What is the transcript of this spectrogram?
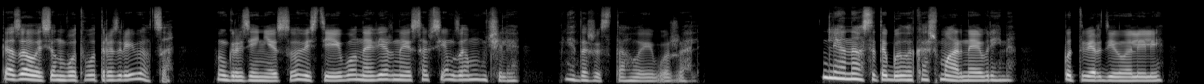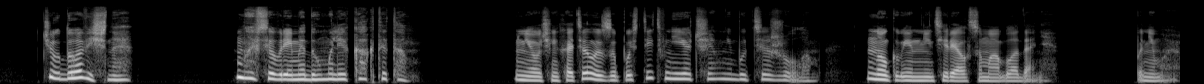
Казалось, он вот-вот разревется. Угрызения совести его, наверное, совсем замучили. Мне даже стало его жаль. Для нас это было кошмарное время, подтвердила Лили. Чудовищное. Мы все время думали, как ты там. Мне очень хотелось запустить в нее чем-нибудь тяжелым, но Квин не терял самообладание. Понимаю,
